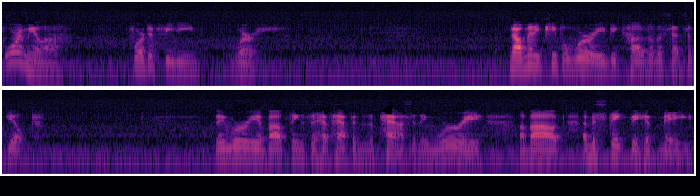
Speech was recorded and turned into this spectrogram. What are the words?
formula for defeating worry. Now, many people worry because of a sense of guilt. They worry about things that have happened in the past, and they worry about a mistake they have made,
